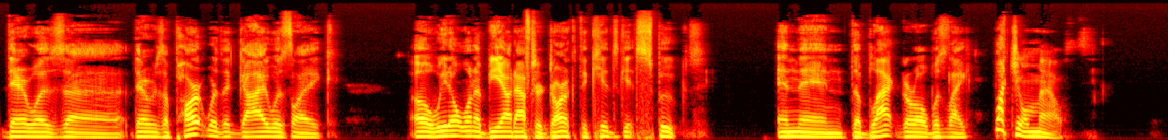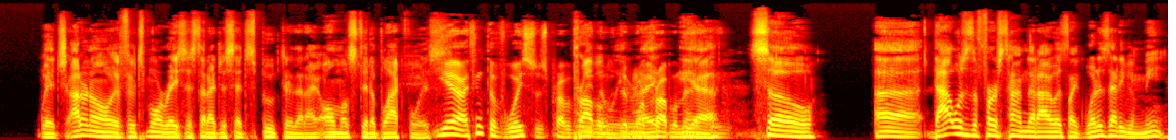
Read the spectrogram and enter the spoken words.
there was uh there was a part where the guy was like, "Oh, we don't want to be out after dark. The kids get spooked." And then the black girl was like, "Watch your mouth." which I don't know if it's more racist that I just said spooked or that I almost did a black voice. Yeah, I think the voice was probably, the- probably the, more right? problematic. Yeah. thing. So uh, that was the first time that I was like, "What does that even mean?"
